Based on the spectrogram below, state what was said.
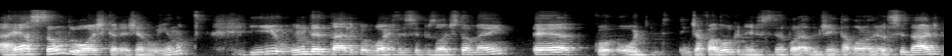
a reação do Oscar é genuína. E um detalhe que eu gosto desse episódio também é. A gente já falou que nessa temporada o Jim tá morando em outra cidade,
